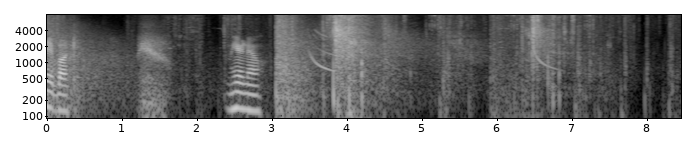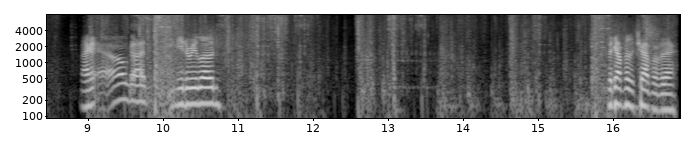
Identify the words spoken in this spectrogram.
Okay, Buck. Whew. I'm here now. I, oh god, you need to reload. Look out for the trap over there.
